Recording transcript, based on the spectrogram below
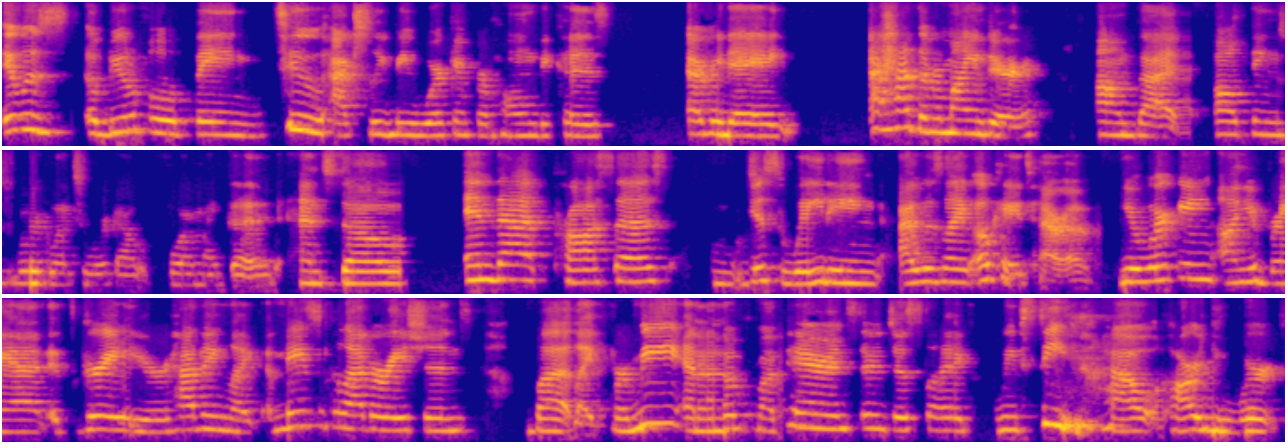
it was a beautiful thing to actually be working from home because every day I had the reminder um, that all things were going to work out for my good. And so in that process, just waiting, I was like, okay, Tarah, you're working on your brand. It's great. You're having like amazing collaborations. But like for me, and I know for my parents, they're just like, we've seen how hard you worked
